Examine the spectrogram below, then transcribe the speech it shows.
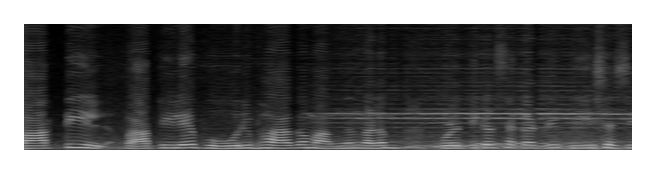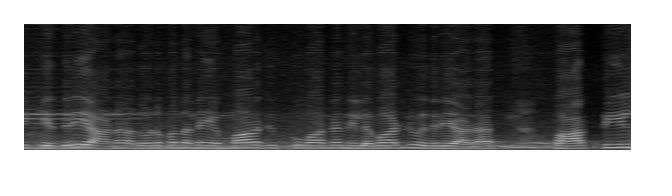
പാർട്ടിയിൽ പാർട്ടിയിലെ ഭൂരിഭാഗം അംഗങ്ങളും പൊളിറ്റിക്കൽ സെക്രട്ടറി പി ശശിക്കെതിരെയാണ്. അതോടൊപ്പം തന്നെ എം ആർ അജിത് കുമാറിന്റെ നിലപാടിനുമെതിരെയാണ്. പാർട്ടിയിൽ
